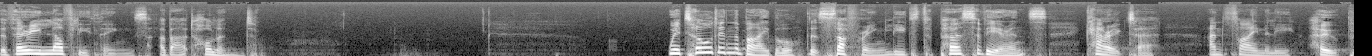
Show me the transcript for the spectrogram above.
the very lovely things about Holland. We're told in the Bible that suffering leads to perseverance, character, and finally, hope.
